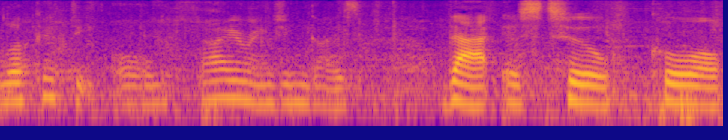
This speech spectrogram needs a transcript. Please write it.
Look at the old fire engine, guys. That is too cool.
